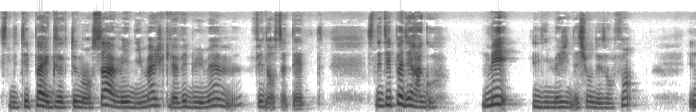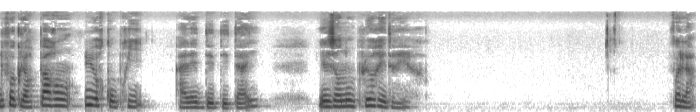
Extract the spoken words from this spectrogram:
Ce n'était pas exactement ça, mais l'image qu'il avait de lui-même, fait dans sa tête, ce n'était pas des ragots. Mais l'imagination des enfants, une fois que leurs parents eurent compris à l'aide des détails, ils en ont pleuré de rire. Voilà.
